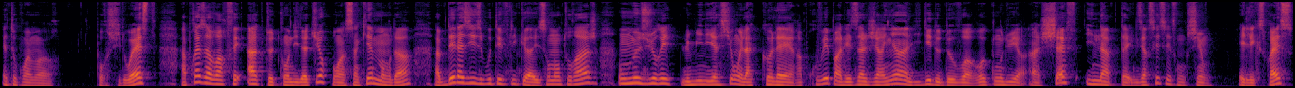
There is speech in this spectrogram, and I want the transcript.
est au point mort. Pour Sud-Ouest, après avoir fait acte de candidature pour un cinquième mandat, Abdelaziz Bouteflika et son entourage ont mesuré l'humiliation et la colère approuvée par les Algériens à l'idée de devoir reconduire un chef inapte à exercer ses fonctions et l'Express,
